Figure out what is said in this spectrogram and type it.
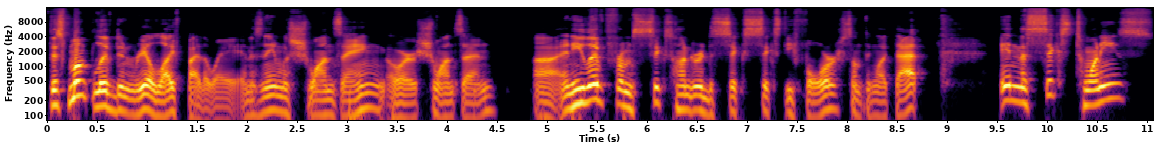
this monk lived in real life, by the way, and his name was Xuanzang or Xuanzhen, uh, and he lived from 600 to 664, something like that. In the 620s,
